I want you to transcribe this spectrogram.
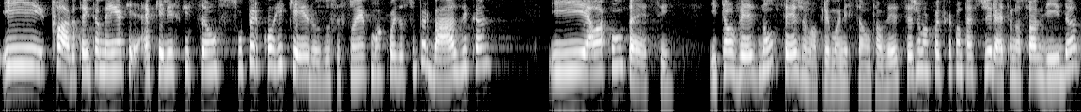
E, claro, tem também aqueles que são super corriqueiros. Você sonha com uma coisa super básica e ela acontece. E talvez não seja uma premonição, talvez seja uma coisa que acontece direto na sua vida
